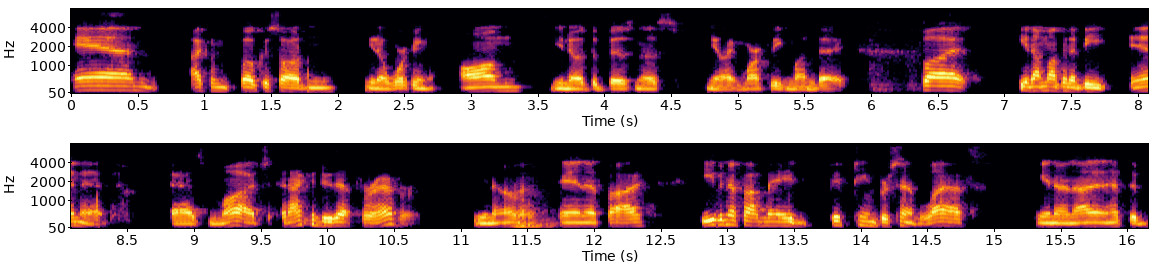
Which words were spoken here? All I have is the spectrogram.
and I can focus on you know working on you know the business, you know, like marketing Monday, but you know I'm not going to be in it as much, and I can do that forever, you know. Right. And if I even if I made 15% less, you know, and I didn't have to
